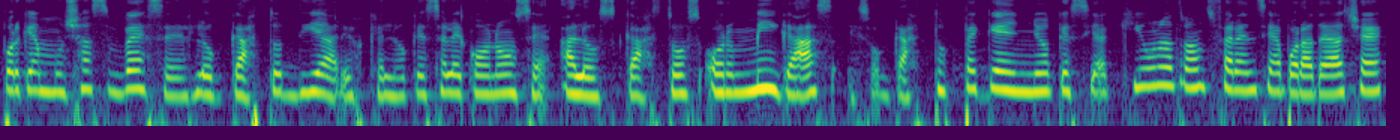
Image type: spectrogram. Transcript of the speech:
Porque muchas veces los gastos diarios, que es lo que se le conoce a los gastos hormigas, esos gastos pequeños, que si aquí una transferencia por ATH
